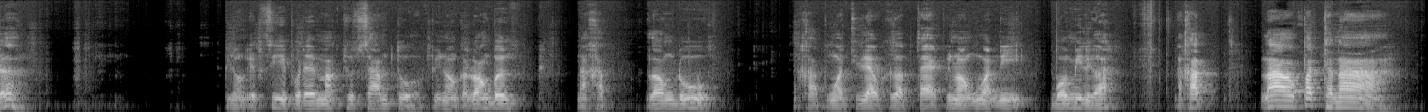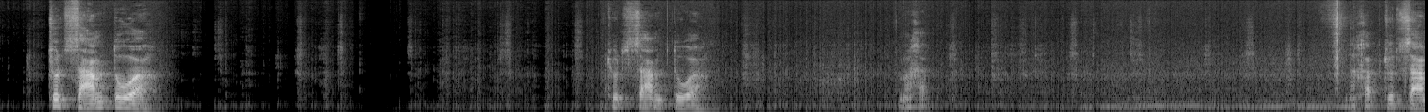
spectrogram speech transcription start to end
เด้อ พี่น้องเอฟซีผู้ใดมักชุดสามตัว พี่น้องก็ลองเบิ้งนะครับ ลองดูนะครับงวดที่แล้วเกือบแตกพี่น้องงวดนี้โบมีเหลือนะครับลาวพัฒนาชุดสามตัว ชุดสามตัวนะครับนะครับ ชุดสาม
